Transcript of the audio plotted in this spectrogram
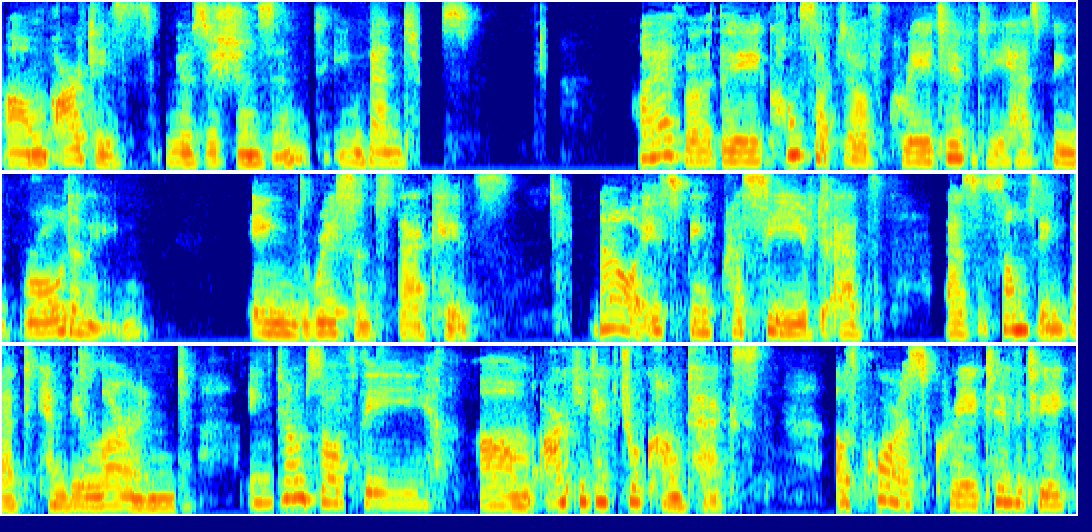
um, artists, musicians, and inventors. However, the concept of creativity has been broadening in recent decades. Now it's being perceived as, as something that can be learned. In terms of the um, architectural context, of course, creativity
